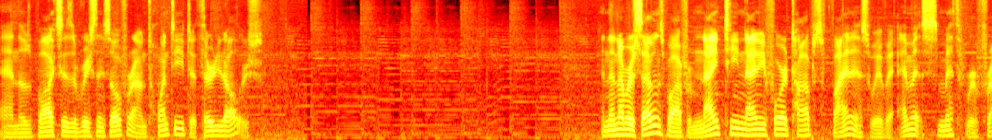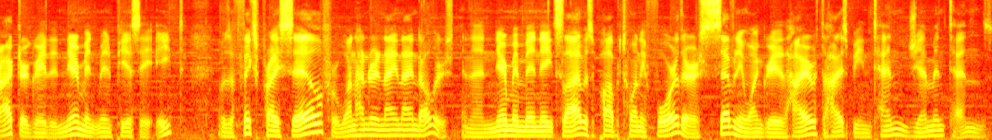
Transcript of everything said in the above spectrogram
and those boxes have recently sold for around 20 to $30. In the number 7 spot from 1994 Topps Finest, we have an Emmitt Smith Refractor graded near mint mint PSA 8. It was a fixed price sale for $199. And the near mint mint 8 slab is a pop of 24. There are 71 graded higher with the highest being 10 gem and 10s.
